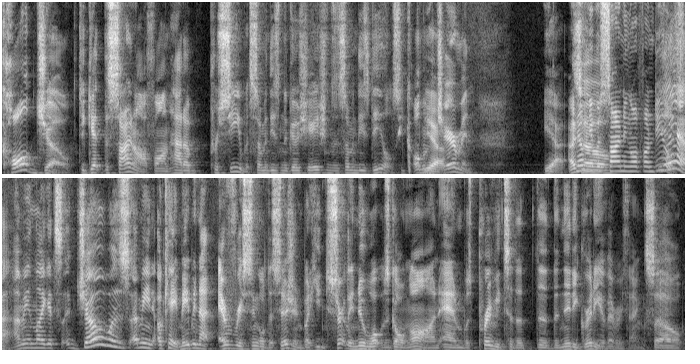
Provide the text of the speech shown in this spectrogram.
called Joe to get the sign off on how to proceed with some of these negotiations and some of these deals. He called him Yeah. the chairman. Yeah, I know he was signing off on deals. Yeah, I mean, like it's Joe was. I mean, okay, maybe not every single decision, but he certainly knew what was going on and was privy to the the, the nitty gritty of everything. So.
